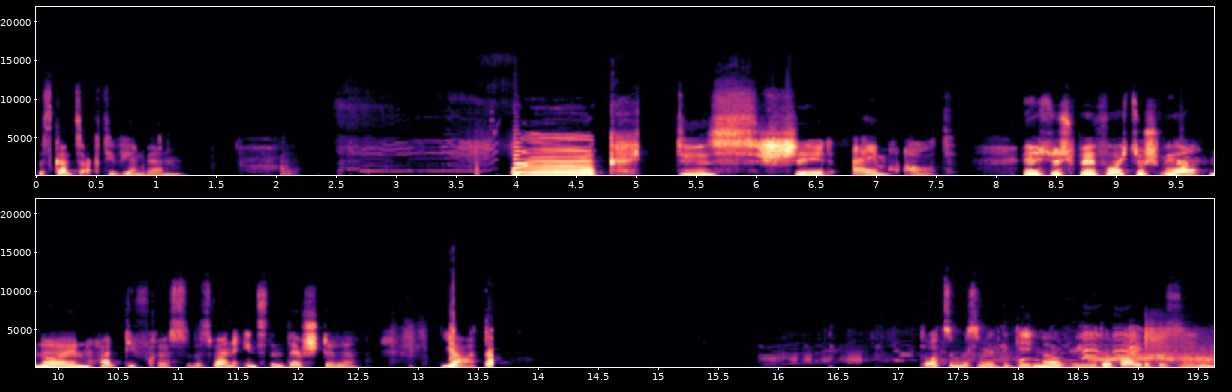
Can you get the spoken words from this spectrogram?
das Ganze aktivieren werden. Fuck this shit, I'm out. Ist das Spiel für euch zu schwer? Nein, halt die Fresse. Das war eine Instant-Death-Stelle. Ja, da. Trotzdem müssen wir die Gegner wieder beide besiegen.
